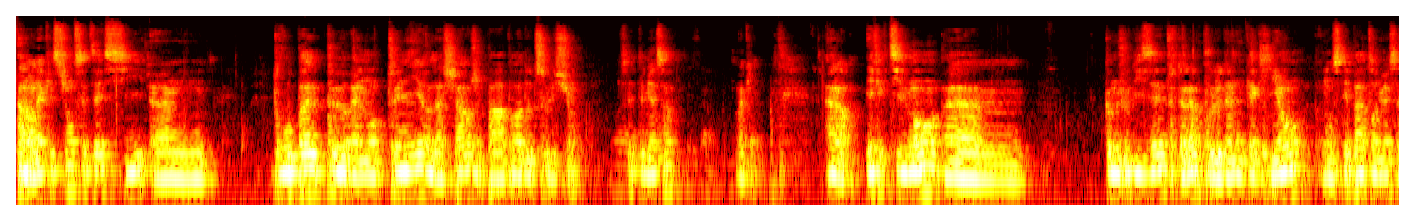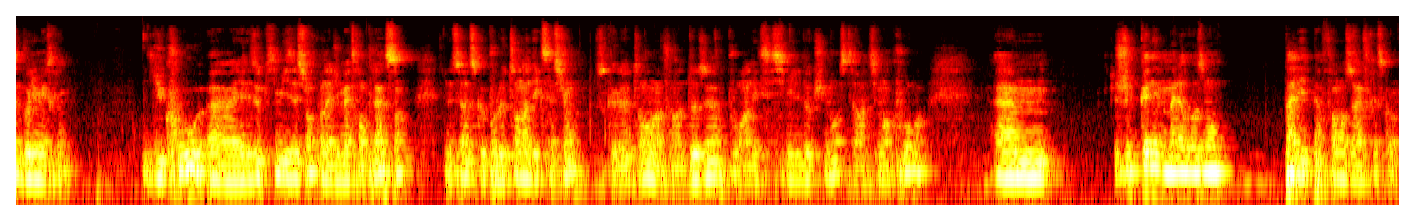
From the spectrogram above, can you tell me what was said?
Alors la question c'était si Drupal peut réellement tenir la charge par rapport à d'autres solutions. C'était bien ça? Ok. Alors, effectivement, euh, comme je vous disais tout à l'heure, pour le dernier cas client, on ne s'était pas attendu à cette volumétrie. Du coup, euh, il y a des optimisations qu'on a dû mettre en place, hein, ne serait-ce que pour le temps d'indexation, parce que le temps, enfin deux heures pour indexer 6000 documents, c'était relativement court. Euh, je connais malheureusement pas les performances de Alfresco.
